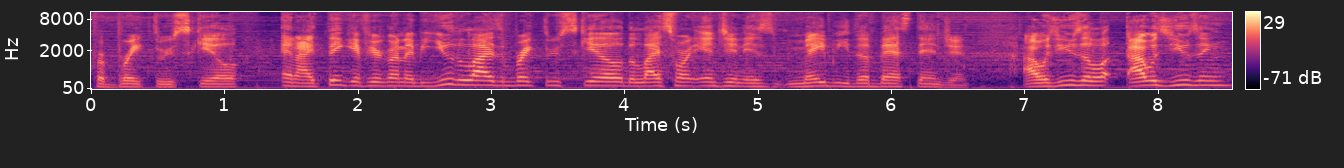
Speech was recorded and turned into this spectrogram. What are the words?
for breakthrough skill. And I think if you're going to be utilizing breakthrough skill, the Lightsworn engine is maybe the best engine. I was using I was using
